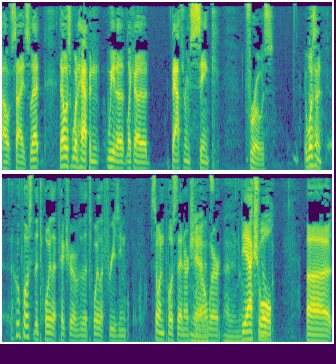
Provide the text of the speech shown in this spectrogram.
outside. So that that was what happened. We had a like a bathroom sink froze. It wasn't. Who posted the toilet picture of the toilet freezing? Someone posted that in our channel didn't- where I didn't know. the actual uh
